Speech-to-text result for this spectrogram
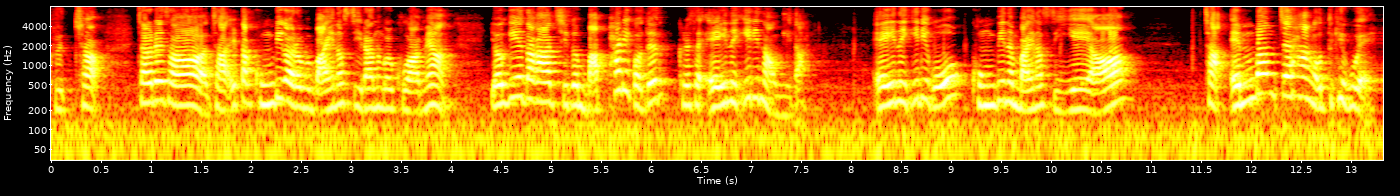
그렇죠. 자 그래서 자 일단 공비가 여러분 마이너스 2라는 걸 구하면 여기에다가 지금 마8이거든. 그래서 A는 1이 나옵니다. A는 1이고 공비는 마이너스 2예요. 자 n번째 항 어떻게 구해?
